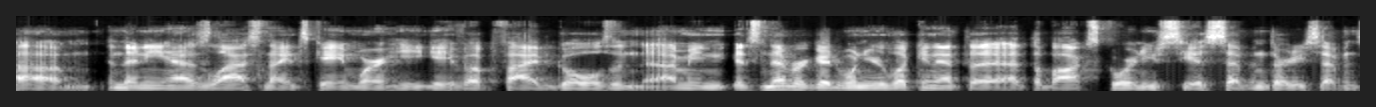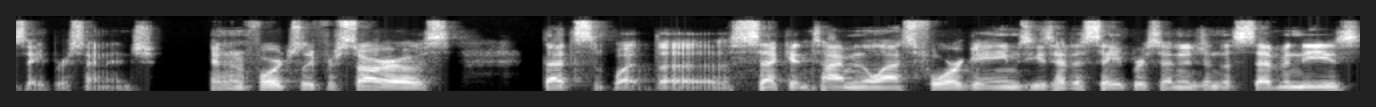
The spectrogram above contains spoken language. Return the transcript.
um, and then he has last night's game where he gave up five goals. And I mean, it's never good when you're looking at the at the box score and you see a 737 save percentage. And unfortunately for Saros, that's what the second time in the last four games he's had a save percentage in the 70s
